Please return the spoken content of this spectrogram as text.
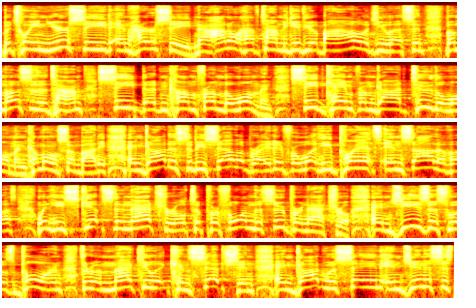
between your seed and her seed. Now, I don't have time to give you a biology lesson, but most of the time, seed doesn't come from the woman. Seed came from God to the woman. Come on, somebody. And God is to be celebrated for what he plants inside of us when he skips the natural to perform the supernatural. And Jesus was born through immaculate conception, and God was saying in Genesis,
